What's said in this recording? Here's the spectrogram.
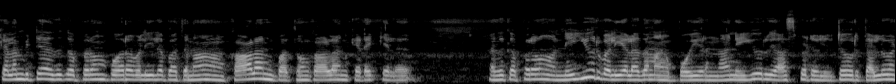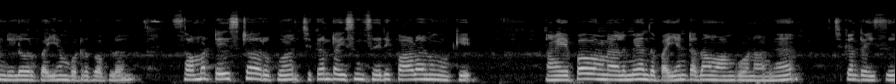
கிளம்பிட்டு அதுக்கப்புறம் போகிற வழியில் பார்த்தோன்னா காளான் பார்த்தோம். காளான் கிடைக்கல. அதுக்கப்புறம் நெய்யூர் வழியால் தான் நாங்கள் போயிருந்தோம். நெய்யூர் ஹாஸ்பிட்டல்கிட்ட ஒரு தள்ளுவண்டியில் ஒரு பையன் போட்டிருப்பாப்புல. செம்ம டேஸ்ட்டாக இருக்கும். சிக்கன் ரைஸும் சரி காளானும் ஓகே நாங்கள் எப்போ வாங்கினாலுமே அந்த பையன்கிட்ட தான் வாங்குவோம் நாங்கள் சிக்கன் ரைஸு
